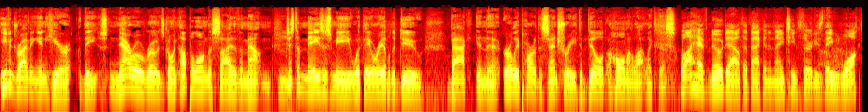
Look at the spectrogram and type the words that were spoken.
even driving in here, the narrow roads going up along the side of the mountain just amazes me what they were able to do back in the early part of the century to build a home on a lot like this. Well, I have no doubt that back in the 1930s, they walked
